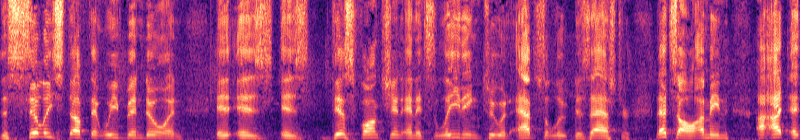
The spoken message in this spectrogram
the silly stuff that we've been doing is is dysfunction and it's leading to an absolute disaster. That's all. I mean, I, I,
